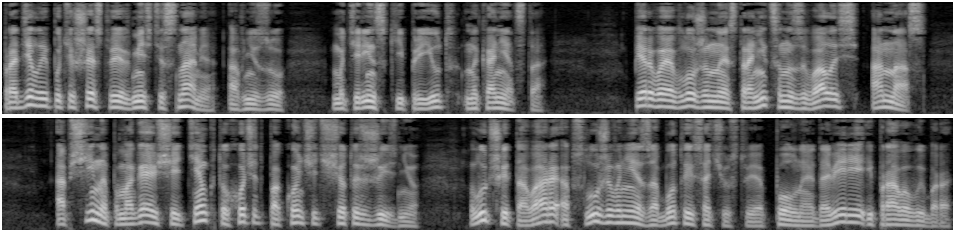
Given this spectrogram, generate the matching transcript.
«Проделай путешествие вместе с нами», а внизу «Материнский приют, наконец-то». Первая вложенная страница называлась «О нас». Община, помогающая тем, кто хочет покончить счеты с жизнью. Лучшие товары, обслуживание, забота и сочувствие, полное доверие и право выбора.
